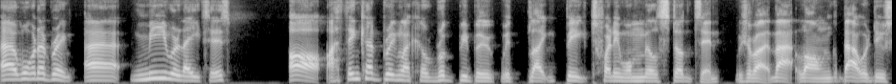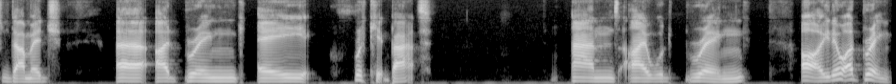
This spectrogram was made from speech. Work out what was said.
Uh, what would I bring? Uh, me related. Oh, I think I'd bring like a rugby boot with like big 21 mil studs in, which are about that long. That would do some damage. Uh, I'd bring a cricket bat, and I would bring. Oh, you know what I'd bring?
